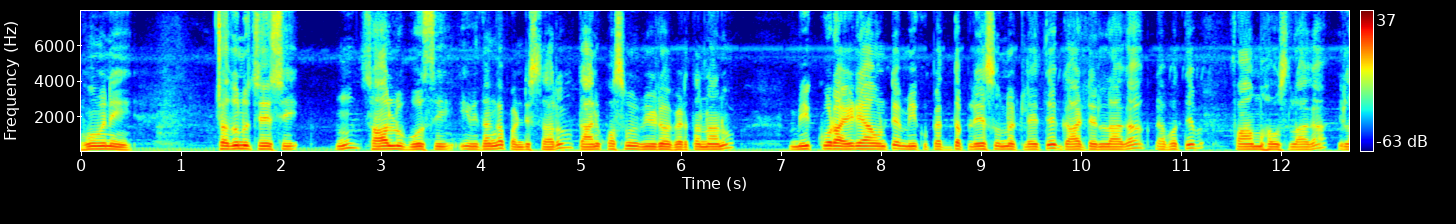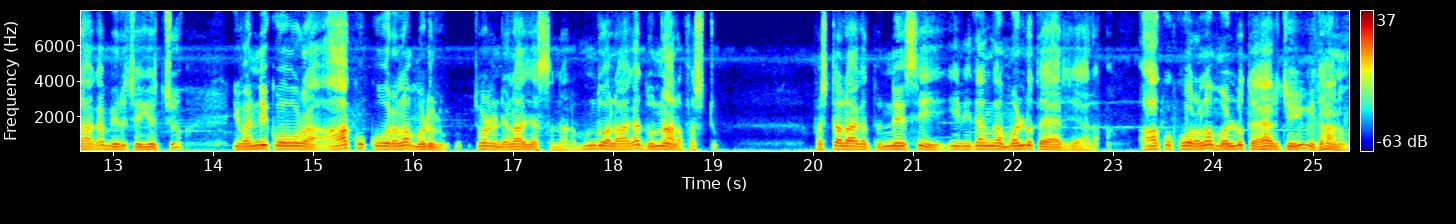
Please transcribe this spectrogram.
భూమిని చదును చేసి సాళ్ళు పోసి ఈ విధంగా పండిస్తారు. దానికోసం వీడియో పెడుతున్నాను. మీకు కూడా ఐడియా ఉంటే మీకు పెద్ద ప్లేస్ ఉన్నట్లయితే గార్డెన్ లాగా లేకపోతే ఫామ్ హౌస్ లాగా ఇలాగా మీరు చేయొచ్చు. ఇవన్నీ కూడా ఆకుకూరల మడులు. చూడండి ఎలా చేస్తున్నారు. ముందు అలాగా దున్నాల ఫస్ట్. ఫస్ట్ అలాగ దున్నేసి ఈ విధంగా మళ్ళు తయారు చేయాలి. ఆకుకూరల మళ్ళు తయారు చేయు విధానం.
